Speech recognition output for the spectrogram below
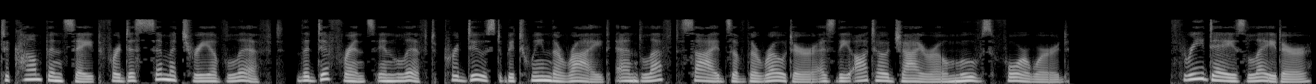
to compensate for dissymmetry of lift, the difference in lift produced between the right and left sides of the rotor as the autogyro moves forward. Three days later,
